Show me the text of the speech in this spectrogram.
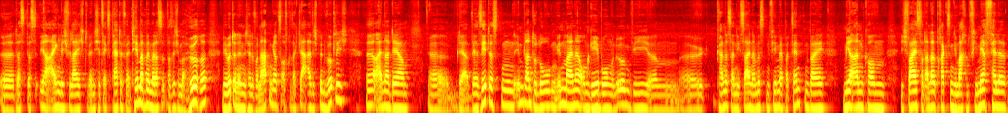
äh, dass das ja eigentlich vielleicht, wenn ich jetzt Experte für ein Thema bin, weil das, was ich immer höre, mir wird dann in den Telefonaten ganz oft gesagt, ja, also ich bin wirklich äh, einer der äh, der versiertesten Implantologen in meiner Umgebung und irgendwie ähm, äh, kann es ja nicht sein, da müssten viel mehr Patienten bei mir ankommen. Ich weiß von anderen Praxen, die machen viel mehr Fälle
